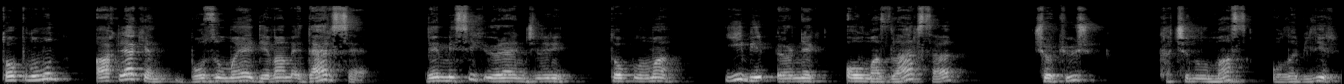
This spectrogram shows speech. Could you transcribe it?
Toplumun ahlaken bozulmaya devam ederse ve Mesih öğrencileri topluma iyi bir örnek olmazlarsa çöküş kaçınılmaz olabilir.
